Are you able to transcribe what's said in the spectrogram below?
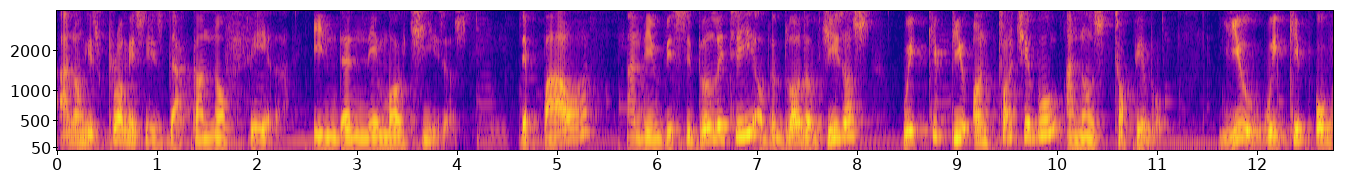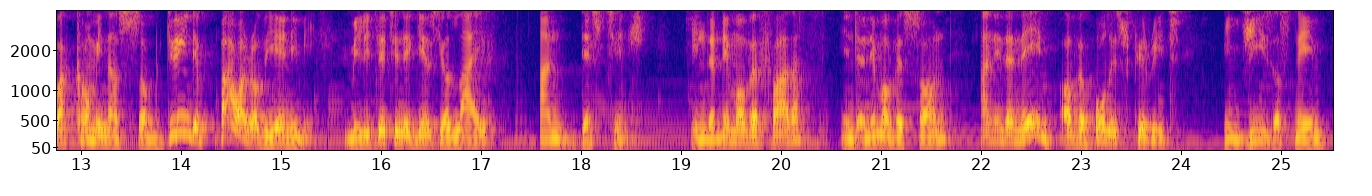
and on his promises that cannot fail. In the name of Jesus. The power and the invisibility of the blood of Jesus will keep you untouchable and unstoppable. You will keep overcoming and subduing the power of the enemy, militating against your life and destiny. In the name of the Father, in the name of the Son, and in the name of the Holy Spirit, in Jesus' name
